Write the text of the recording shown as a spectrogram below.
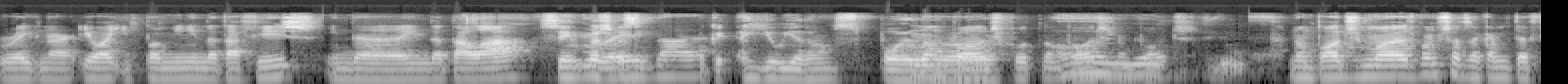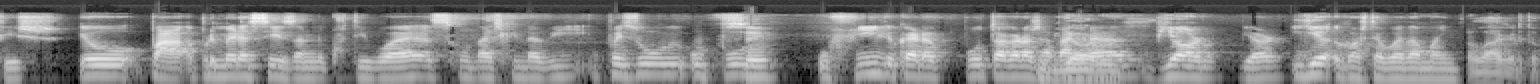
Ragnar. Eu, e para mim ainda está fixe, ainda está tá lá. Sim, mas assim, aí eu ia dar um spoiler. Não podes, puto, não podes, Ai, não meu podes. Deus. Não podes, mas vamos só dizer que é muito fixe. Eu, pá, a primeira season curti bué, a segunda acho que ainda vi. Depois o, o, Sim, o filho, que era puto, agora já está grande. Bjorn, Bjorn. E eu gosto é da mãe, a Lagarto.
